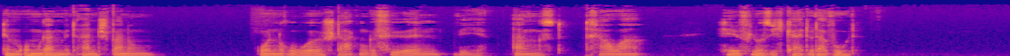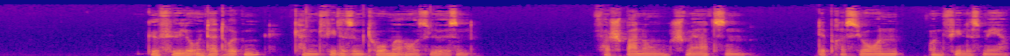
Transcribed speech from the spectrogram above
im Umgang mit Anspannung, Unruhe, starken Gefühlen wie Angst, Trauer, Hilflosigkeit oder Wut. Gefühle unterdrücken kann viele Symptome auslösen. Verspannung, Schmerzen, Depressionen und vieles mehr.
